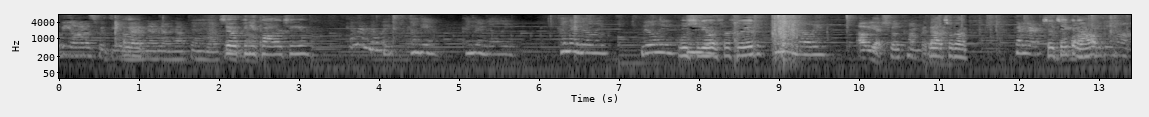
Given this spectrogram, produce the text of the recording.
I'll be honest with you. Okay. No, no, no, nothing. nothing So can you call her to you? Come here, Millie. Come here. Come here, Millie. Come here, Millie. Millie. Will she here. do it for food? Come here, Millie. Oh yeah, she'll come for that. that's what I'm. Come here. So take it out. Maybe not.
